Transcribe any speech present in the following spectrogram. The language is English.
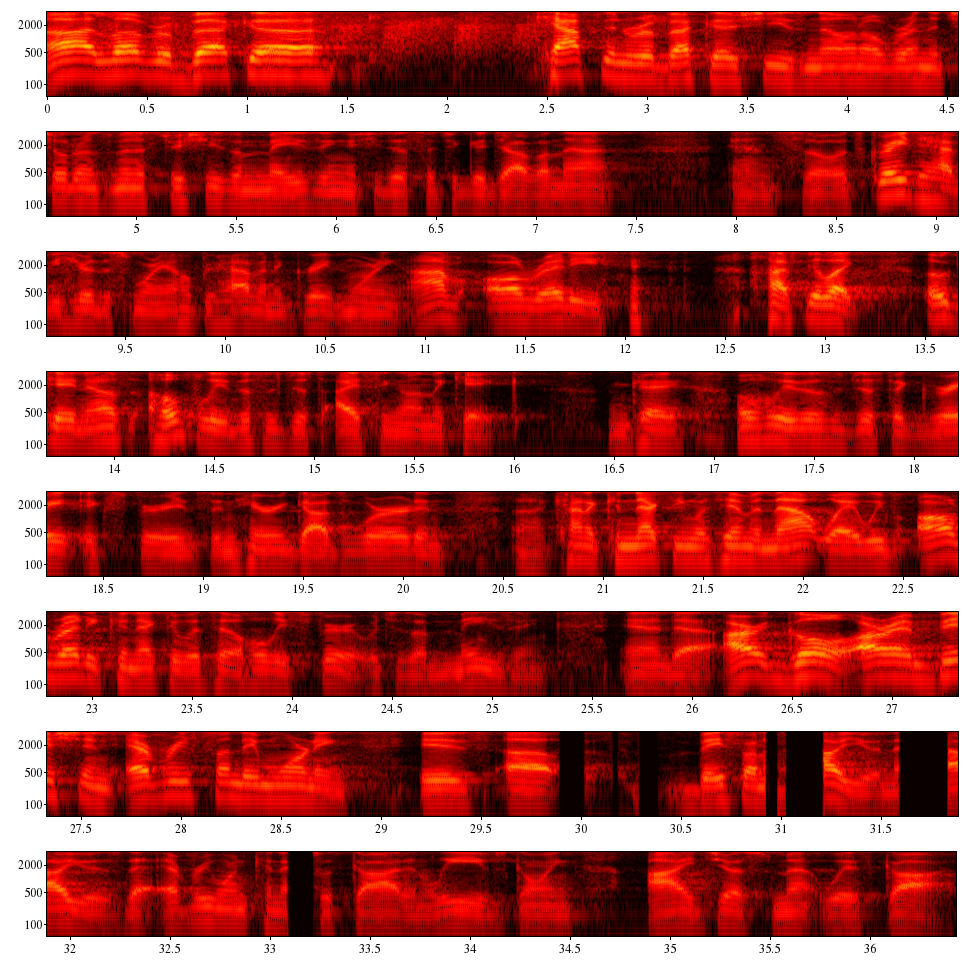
I love Rebecca. Captain Rebecca, she's known over in the children's ministry. She's amazing, and she does such a good job on that. And so it's great to have you here this morning. I hope you're having a great morning. I've already, I feel like, okay, now hopefully this is just icing on the cake. Okay? Hopefully, this is just a great experience in hearing God's word and uh, kind of connecting with Him in that way. We've already connected with the Holy Spirit, which is amazing. And uh, our goal, our ambition every Sunday morning is uh, based on a value, and that value is that everyone connects with God and leaves going, I just met with God.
